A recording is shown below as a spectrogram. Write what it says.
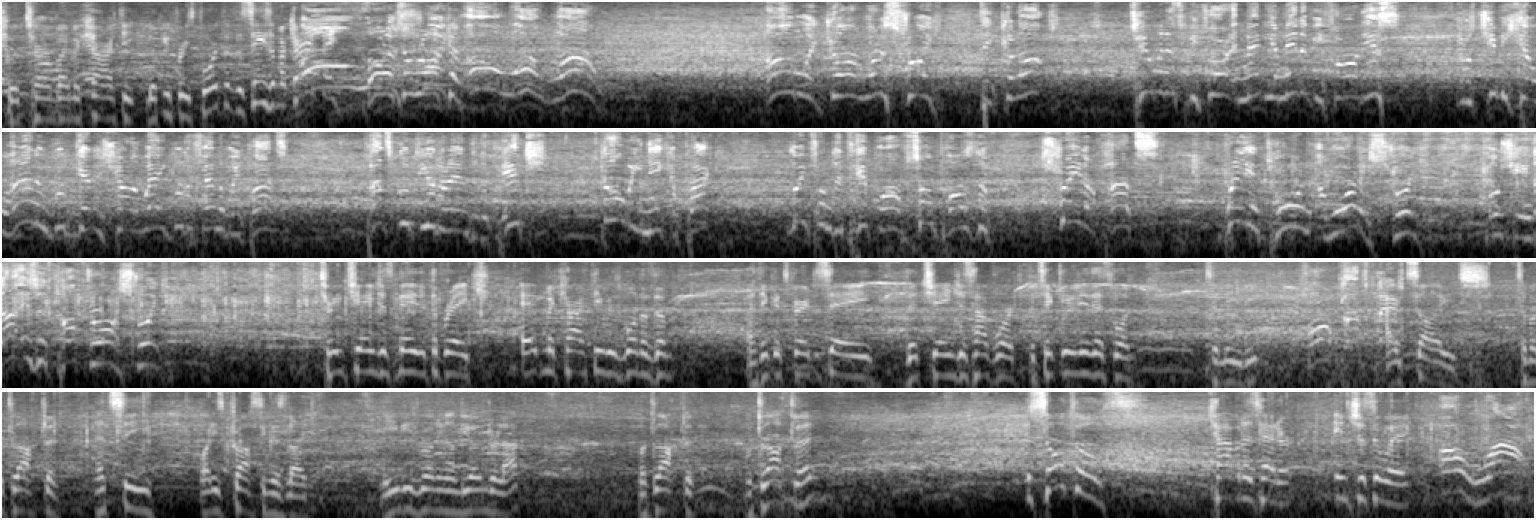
Good turn by McCarthy, looking for his fourth of the season. McCarthy! Oh, Oh, it's a a rocket! Oh, wow, wow. Oh, my God, what a strike. They got up two minutes before, and maybe a minute before this. It was Jimmy Keohane who couldn't get a shot away. Good defender by Pat. Pat's good to the other end of the pitch. Go, we nick it back. Right from the tip off, so positive. Straight up hats, Brilliant turn, and what a strike. Oh, Shane, that is a top draw strike. Three changes made at the break. Ed McCarthy was one of them. I think it's fair to say the changes have worked, particularly this one to Leavy. Four Pats players. Outside to McLaughlin. Let's see what his crossing is like. Leavy's running on the underlap. McLaughlin. McLaughlin It's so close. Kavanagh's header, inches away. Oh, wow.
